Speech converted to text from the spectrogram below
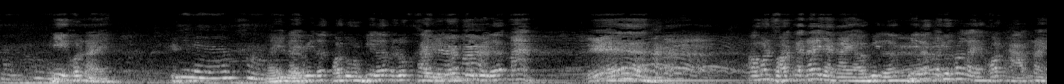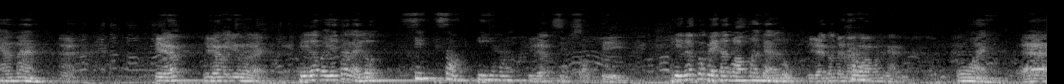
ค่ะ พี่คนไหน พี่เลิฟค่ะ ไหนไหนพี่เลิฟขอดูพี่เลิฟเป็นลูกใครเป็นคนชื่อพี่เลิฟมานี่เออเอามันสอนกันได้ยังไงเอาพี่เลิฟพี่เลิฟอายุเท่าไหร่ขอถามหน่อยเอามาอะพี่เลิฟพี่เลิฟอายุเท่าไหร่พี่เลิฟอายุเท่าไหร่ลูกสิบสองปีค่ะพี่เลิฟสิบสองปีพี่เลิฟก็เป็นนักร้องเหมือนกันลูกพี่เลิฟก็เป็นนักร้องเหมือนกัน โอ้ยเออ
